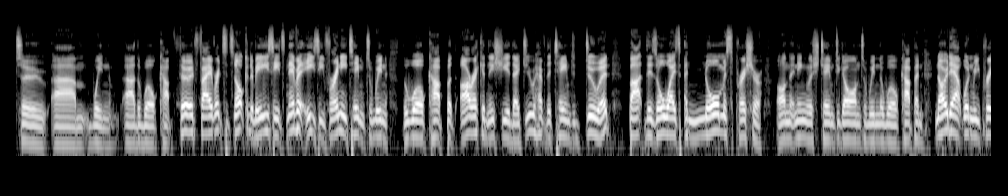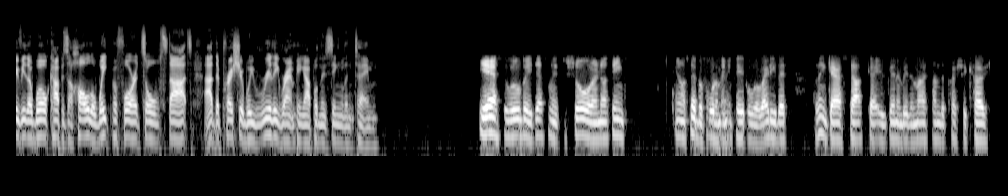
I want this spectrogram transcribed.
to um, win uh, the World Cup. Third favourites. It's not going to be easy. It's never easy for any team to win the World Cup, but I reckon this year they do have the team to do it. But there's always enormous pressure on an English team to go on to win the World Cup. And no doubt when we preview the World Cup as a whole a week before it all starts, uh, the pressure will be really ramping up on this England team. Yes, it will be definitely for sure. And I think, you know, I've said before to many people already that I think Gareth Southgate is going to be the most under pressure coach,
